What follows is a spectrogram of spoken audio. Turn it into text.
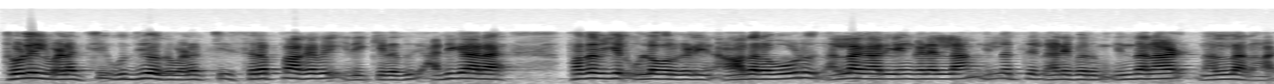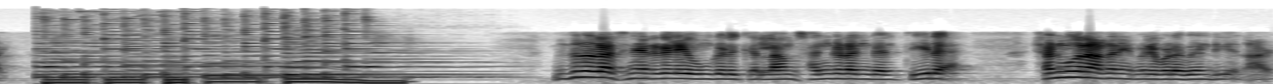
தொழில் வளர்ச்சி உத்தியோக வளர்ச்சி சிறப்பாகவே இருக்கிறது. அதிகார பதவியில் உள்ளவர்களின் ஆதரவோடு நல்ல காரியங்கள் எல்லாம் இல்லத்தில் நடைபெறும். இந்த நாள் நல்ல நாள். மிதுனராசினியர்களே உங்களுக்கெல்லாம் சங்கடங்கள் தீர சண்முகநாதனை வழிபட வேண்டிய நாள்.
